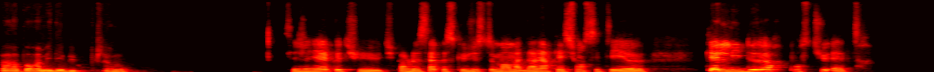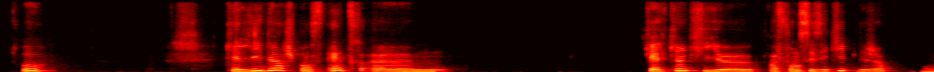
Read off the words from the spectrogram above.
par rapport à mes débuts, clairement. C'est génial que tu, parles de ça parce que justement, ma dernière question, c'était euh, quel leader penses-tu être? Oh Quel leader je pense être Quelqu'un qui a foi en ses équipes déjà, mm.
